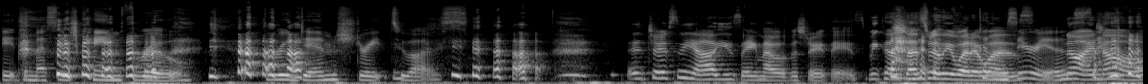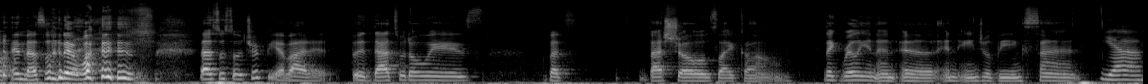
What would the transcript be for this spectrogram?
It the message came through through dim straight to us. It trips me out you saying that with a straight face because that's really what it 'Cause I'm was. serious. No, I know, and that's what it was. That's what's so trippy about it. But that's what always that's that shows like um like really an an, uh, an angel being sent Yeah.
